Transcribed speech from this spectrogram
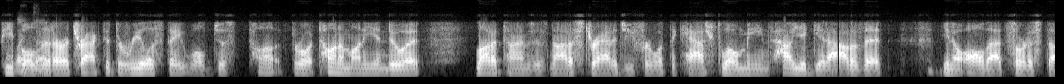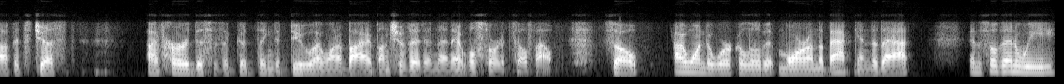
people like that. that. are attracted to real estate will just ton, throw a ton of money into it. A lot of times there's not a strategy for what the cash flow means, how you get out of it, you know, all that sort of stuff. It's just, I've heard this is a good thing to do. I want to buy a bunch of it and then it will sort itself out. So I wanted to work a little bit more on the back end of that. And so then we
